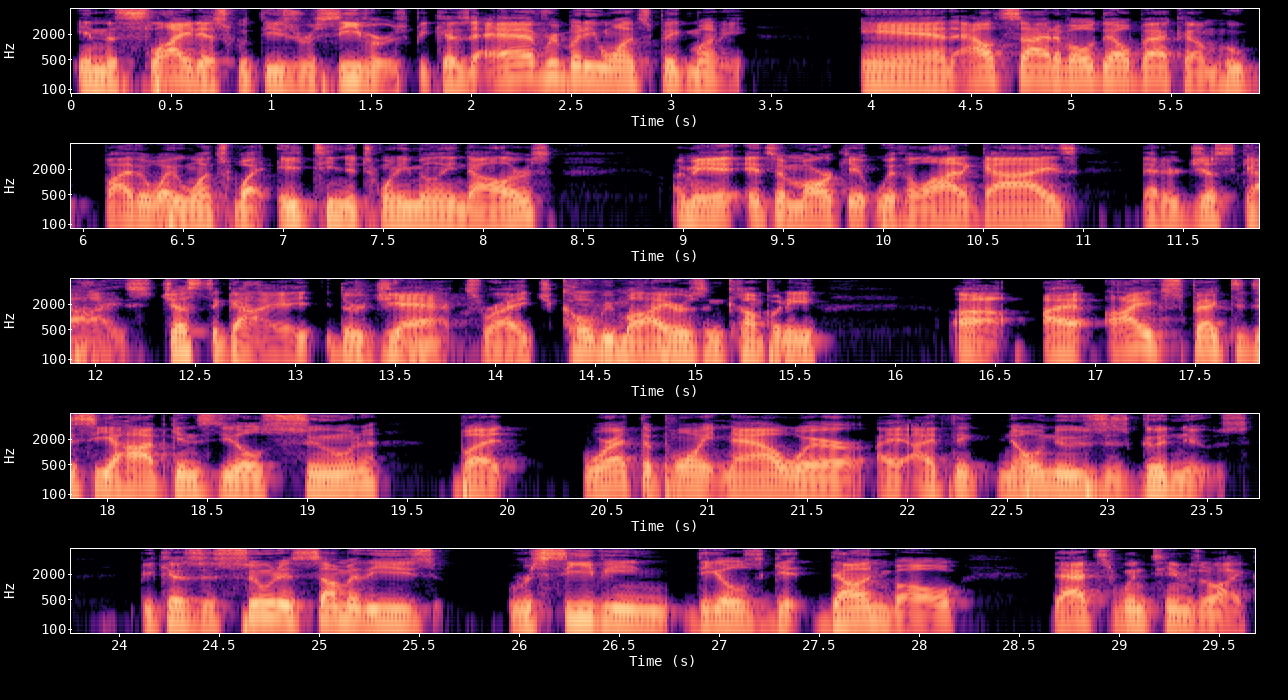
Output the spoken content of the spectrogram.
in the slightest with these receivers because everybody wants big money. And outside of Odell Beckham, who by the way wants what, 18 to 20 million dollars. I mean, it's a market with a lot of guys that are just guys, just a guy. They're mm-hmm. jacks, right? Jakobi Meyers and company. Uh, I I expected to see a Hopkins deal soon, but we're at the point now where I, I think no news is good news because as soon as some of these receiving deals get done, Bo, that's when teams are like,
